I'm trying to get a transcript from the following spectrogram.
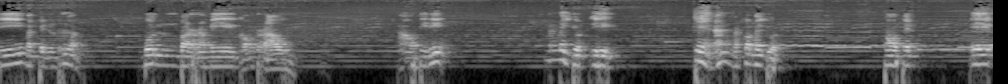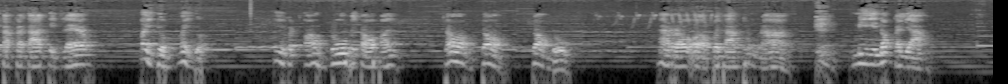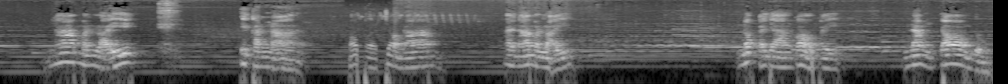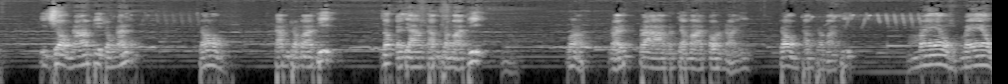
นี้มันเป็นเรื่องบุญบารมีของเรา เอาทีนี้ มันไม่หยุดอีก แค่นั้นมันก็ไม่หยุด พอเป็นเอกกตาติดแล้ว ไม่หยุดไม่หยุด ไม่หยุดก็เอาดูไปต่อไปจ้องจ้องจ้องดู ถ้าเราออกไปทางทุ่งนา มีนกกระยาง น้ำมันไหล อีกันนาเขาเปิดจ้าน้ำให้น้ำมันไหล นกกระยางก็ไปนั่งจ้องอยู่ที่ช่องน้ำที่ตรงนั้นจ้อง ทำสมาธินกกระยางทำสมาธิ ว่าไหนปลามันจะมาตอนไหนจ้องทำสมาธิ แมวแมว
